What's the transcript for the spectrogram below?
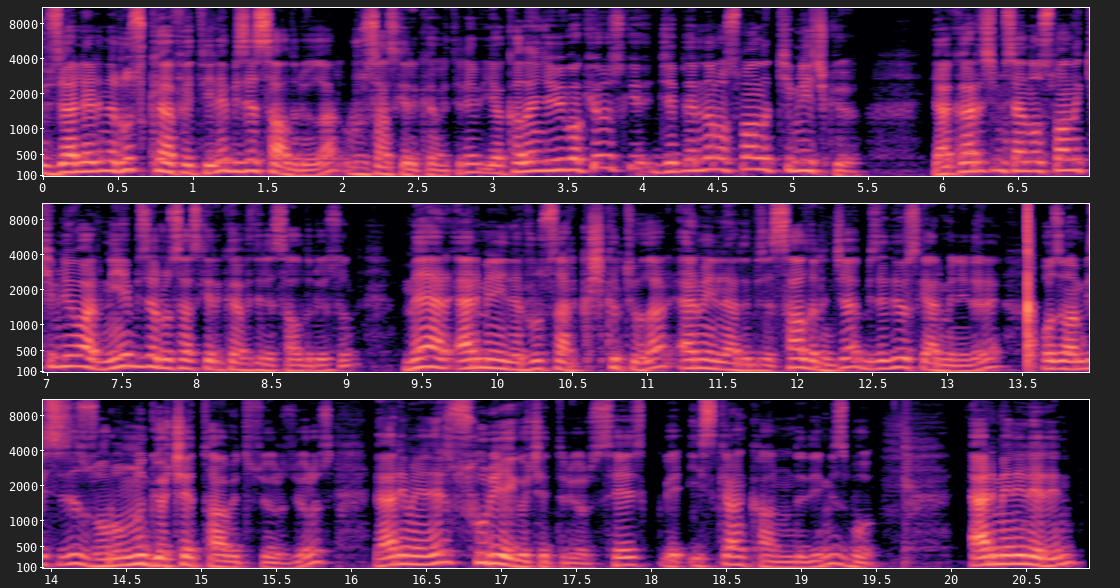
üzerlerinde Rus kıyafetiyle bize saldırıyorlar. Rus askeri kıyafetiyle. Yakalayınca bir bakıyoruz ki ceplerinden Osmanlı kimliği çıkıyor. Ya kardeşim sen Osmanlı kimliği var. Niye bize Rus askeri kıyafetiyle saldırıyorsun? Meğer Ermeniler Ruslar kışkırtıyorlar. Ermeniler de bize saldırınca bize diyoruz ki Ermenilere o zaman biz sizi zorunlu göçe tabi tutuyoruz diyoruz. Ve Ermenileri Suriye'ye göç ettiriyoruz. Sevk ve İskan Kanunu dediğimiz bu. Ermenilerin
